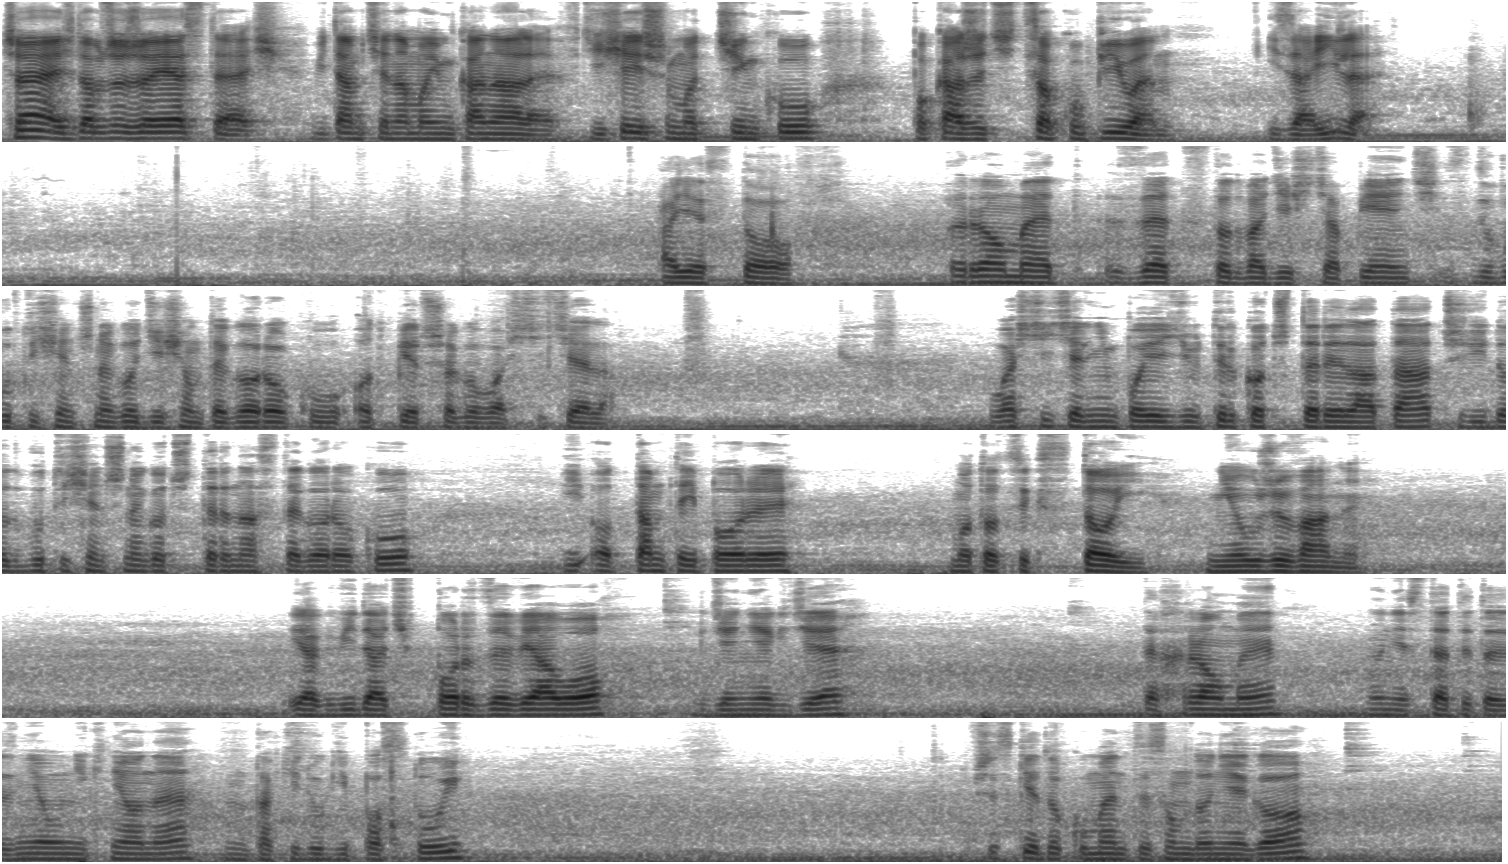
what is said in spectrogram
Cześć, dobrze, że jesteś. Witam Cię na moim kanale. W dzisiejszym odcinku pokażę Ci, co kupiłem i za ile. A jest to Romet Z125 z 2010 roku od pierwszego właściciela. Właściciel nim pojeździł tylko 4 lata, czyli do 2014 roku i od tamtej pory motocykl stoi, nieużywany. Jak widać pordzewiało gdzie niegdzie. Te chromy, no niestety to jest nieuniknione, no taki długi postój. Wszystkie dokumenty są do niego,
